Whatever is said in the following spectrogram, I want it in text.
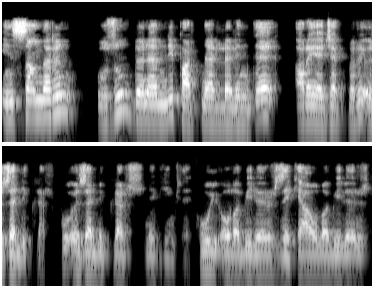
insanların uzun dönemli partnerlerinde arayacakları özellikler. Bu özellikler ne bileyim işte huy olabilir, zeka olabilir,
